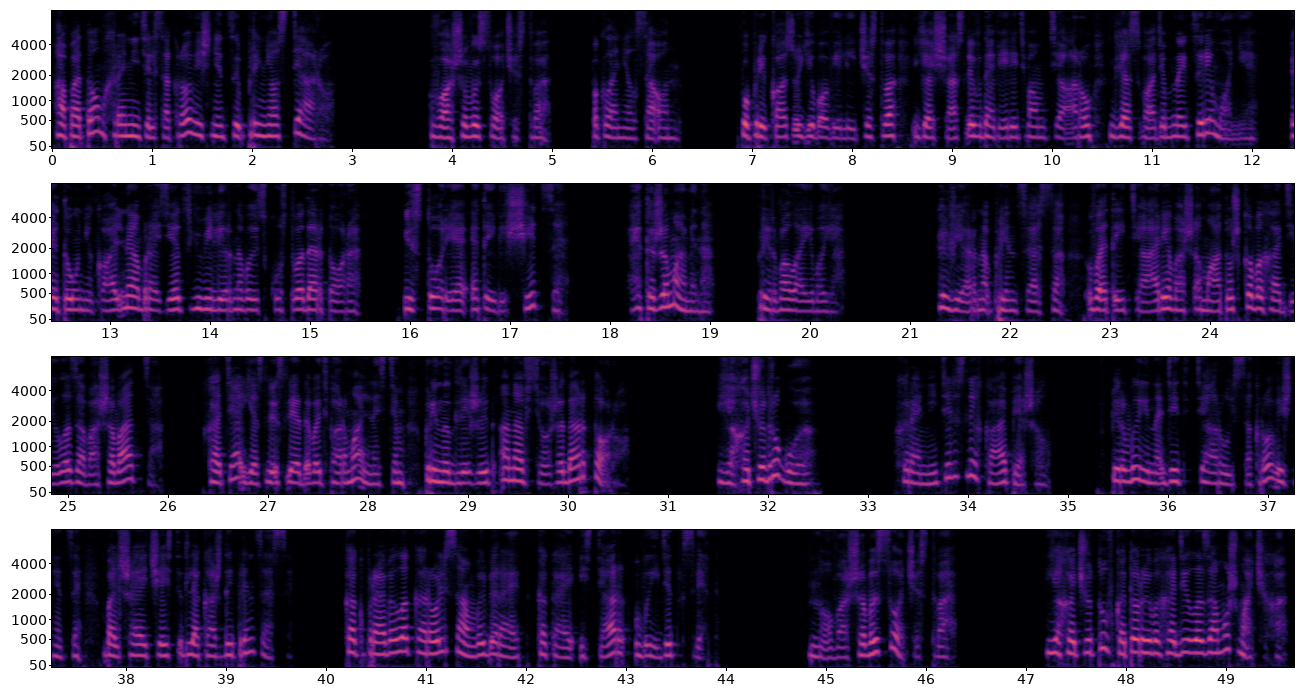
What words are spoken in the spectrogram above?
А потом хранитель сокровищницы принес тиару. «Ваше высочество», — поклонился он. «По приказу Его Величества я счастлив доверить вам тиару для свадебной церемонии. Это уникальный образец ювелирного искусства Дартора. История этой вещицы — это же мамина», — прервала его я. «Верно, принцесса, в этой тиаре ваша матушка выходила за вашего отца. Хотя, если следовать формальностям, принадлежит она все же Дартору». «Я хочу другую». Хранитель слегка опешил. Впервые надеть тиару из сокровищницы — большая честь для каждой принцессы. Как правило, король сам выбирает, какая из тиар выйдет в свет. «Но, ваше высочество...» «Я хочу ту, в которой выходила замуж мачеха»,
